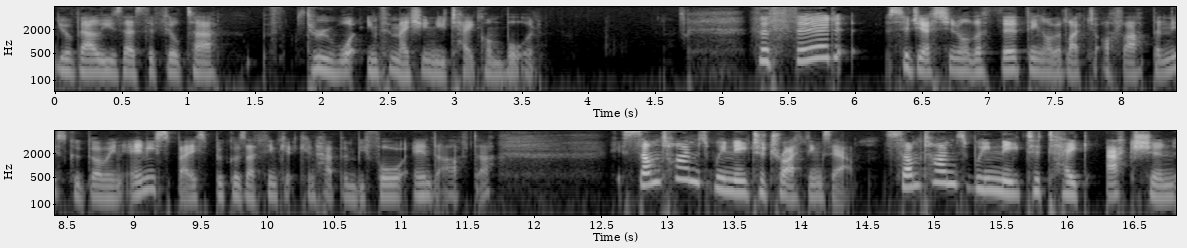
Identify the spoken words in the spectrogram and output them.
your values as the filter through what information you take on board. The third suggestion, or the third thing I would like to offer up, and this could go in any space because I think it can happen before and after. Sometimes we need to try things out. Sometimes we need to take action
